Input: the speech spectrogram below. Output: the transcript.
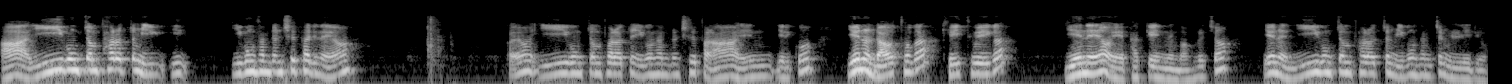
아 220.85.203.78이네요. 볼까요? 220.85.203.78. 아, 얘, 얘 있고, 얘는 라우터가, 게이트웨이가 얘네요. 얘 밖에 있는 거. 그렇죠? 얘는 220.85.203.116.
